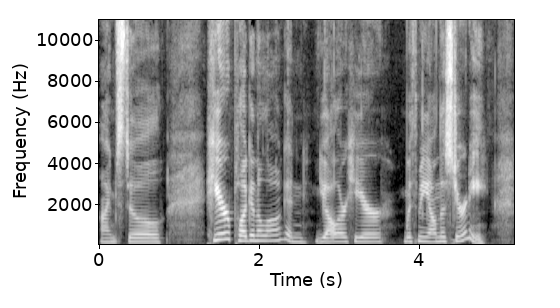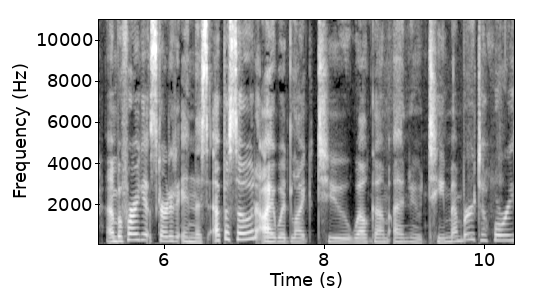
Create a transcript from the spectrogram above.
I'm still here plugging along and y'all are here with me on this journey. And before I get started in this episode, I would like to welcome a new team member to Horror.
